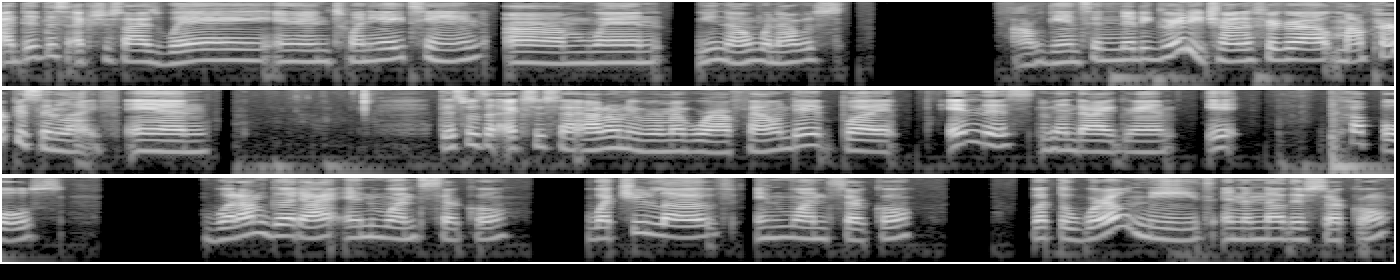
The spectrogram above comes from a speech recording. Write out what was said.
I did this exercise way in 2018 um, when, you know, when I was I was getting to nitty gritty trying to figure out my purpose in life. And this was an exercise, I don't even remember where I found it, but in this Venn diagram, it couples what I'm good at in one circle, what you love in one circle, what the world needs in another circle,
